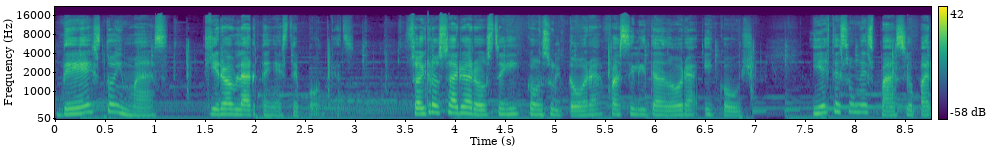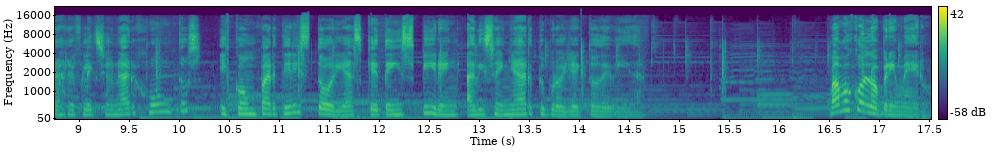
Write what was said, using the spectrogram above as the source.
De esto y más quiero hablarte en este podcast. Soy Rosario Arostegui, consultora, facilitadora y coach. Y este es un espacio para reflexionar juntos y compartir historias que te inspiren a diseñar tu proyecto de vida. Vamos con lo primero.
